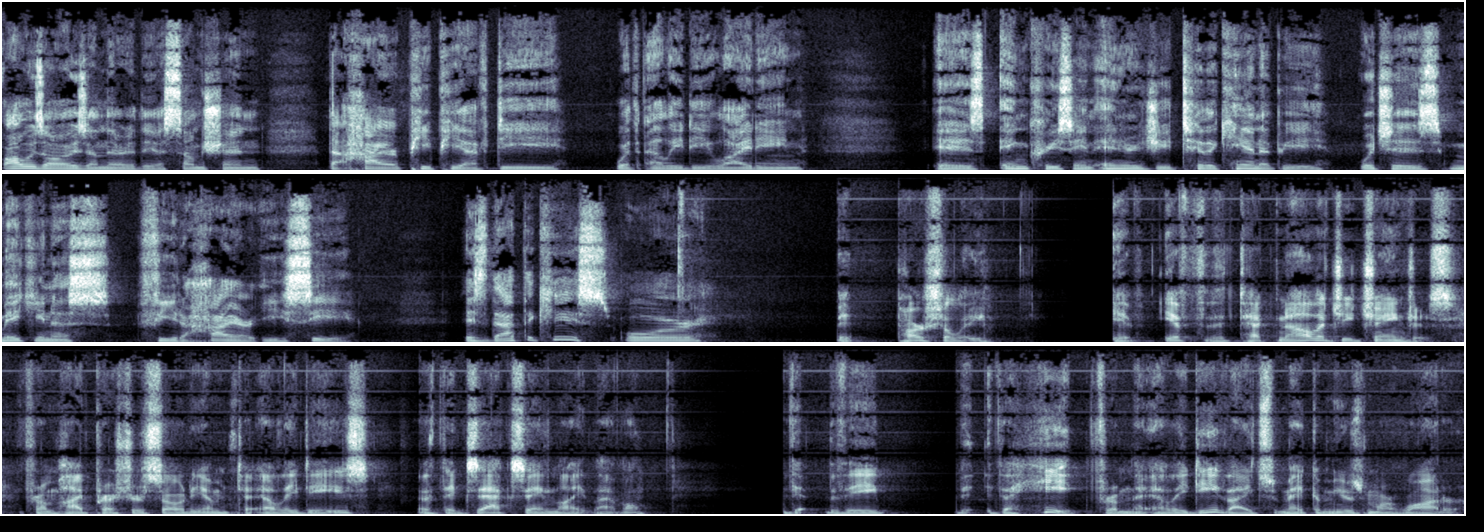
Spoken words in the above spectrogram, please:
I was always under the assumption that higher PPFD with LED lighting is increasing energy to the canopy, which is making us feed a higher EC. Is that the case or? It, partially. If, if the technology changes from high pressure sodium to LEDs at the exact same light level, the, the, the heat from the LED lights make them use more water.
